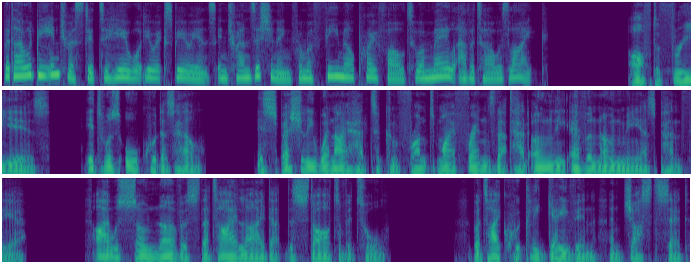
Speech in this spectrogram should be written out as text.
But I would be interested to hear what your experience in transitioning from a female profile to a male avatar was like. After three years, it was awkward as hell, especially when I had to confront my friends that had only ever known me as Panthea. I was so nervous that I lied at the start of it all. But I quickly gave in and just said,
